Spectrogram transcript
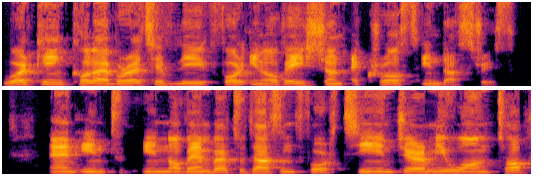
working collaboratively for innovation across industries. And in, in November 2014, Jeremy won top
